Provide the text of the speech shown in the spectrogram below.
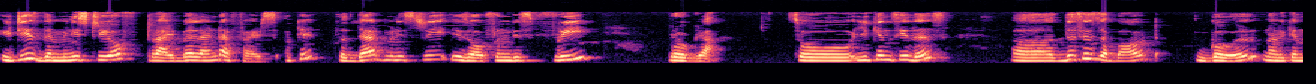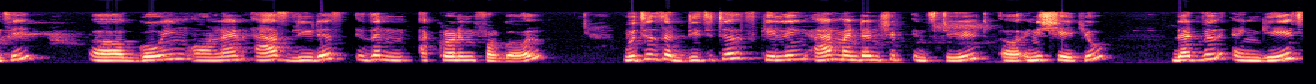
it is the Ministry of Tribal and Affairs. Okay, so that ministry is offering this free program. So you can see this. Uh, this is about GOAL. Now you can see uh, going online as leaders is an acronym for GOAL, which is a digital skilling and mentorship institute uh, initiative that will engage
